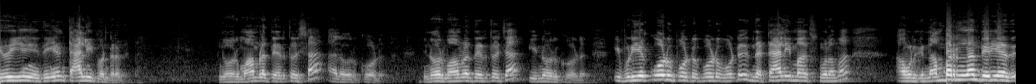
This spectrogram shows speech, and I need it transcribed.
இதையும் இதையும் டேலி பண்ணுறது இங்கே ஒரு மாம்பழத்தை எடுத்து வச்சா அதில் ஒரு கோடு. இன்னொரு மாம்பழத்தை எடுத்து வச்சா இன்னொரு கோடு. இப்படியே கோடு போட்டு கோடு போட்டு இந்த டேலி மார்க்ஸ் மூலமாக அவங்களுக்கு நம்பர்லாம் தெரியாது.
